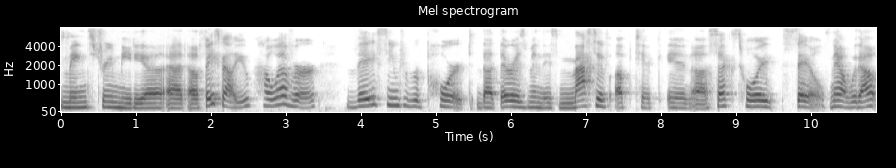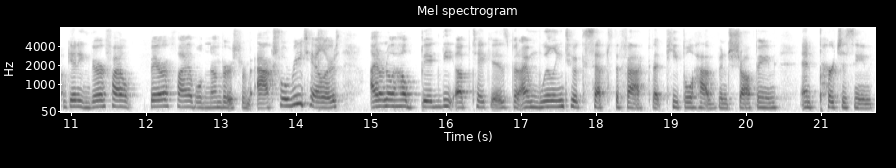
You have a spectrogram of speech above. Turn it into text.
mainstream media at uh, face value. However, they seem to report that there has been this massive uptick in uh, sex toy sales. Now, without getting verifiable verifiable numbers from actual retailers, I don't know how big the uptake is, but I'm willing to accept the fact that people have been shopping and purchasing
